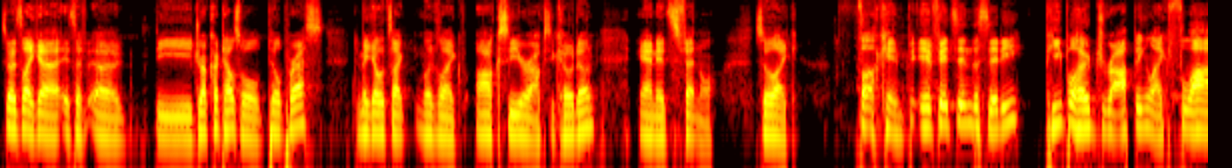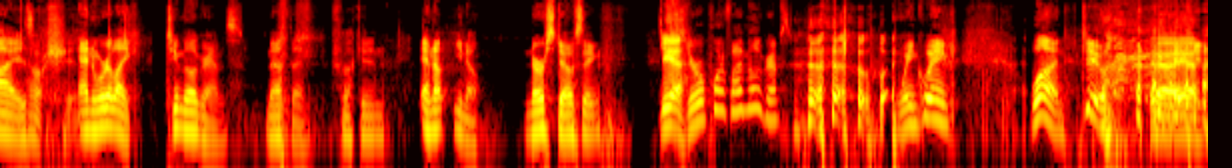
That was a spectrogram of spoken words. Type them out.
So it's like a, it's a, uh, the drug cartels will pill press to make it look like, look like oxy or oxycodone. And it's fentanyl. So like fucking, if it's in the city, people are dropping like flies oh shit. and we're like two milligrams, nothing, fucking, and uh, you know, nurse dosing yeah. zero point five milligrams. wink, wink. One, two, yeah, yeah.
